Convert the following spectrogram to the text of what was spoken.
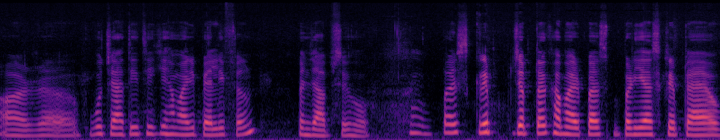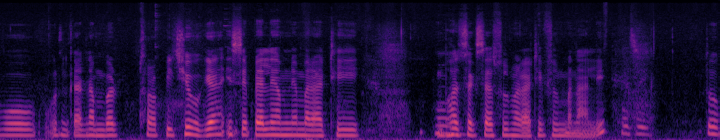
और वो चाहती थी कि हमारी पहली फ़िल्म पंजाब से हो। पर स्क्रिप्ट जब तक हमारे पास बढ़िया स्क्रिप्ट आया वो उनका नंबर थोड़ा पीछे हो गया। इससे पहले हमने मराठी बहुत सक्सेसफुल मराठी फ़िल्म बना ली। तो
